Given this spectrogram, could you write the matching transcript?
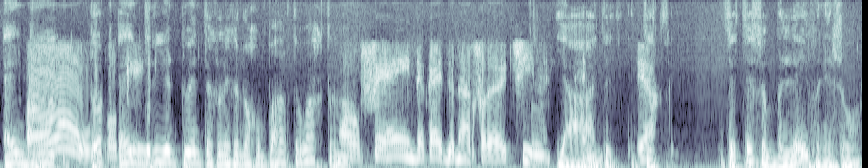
Eind, oh, tot okay. eind 23 liggen nog een paar te wachten. Oh, fijn. Dan kan je er naar vooruit zien. Ja, en, dit? Dit, dit, is een belevenis hoor.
